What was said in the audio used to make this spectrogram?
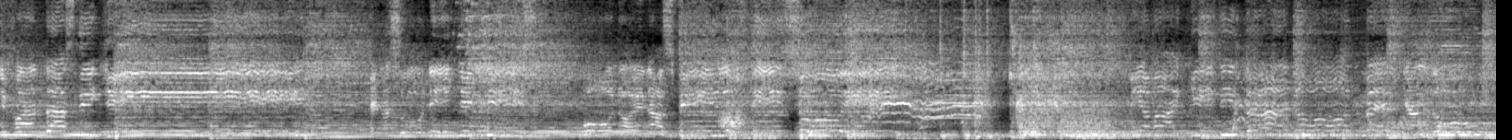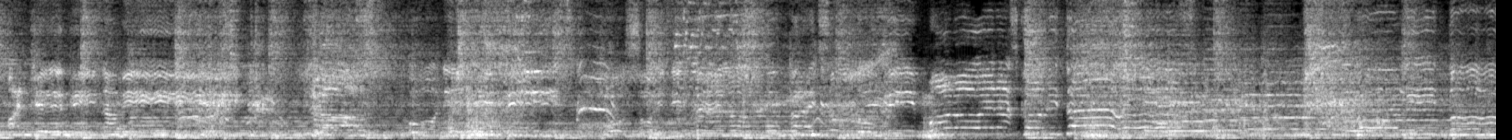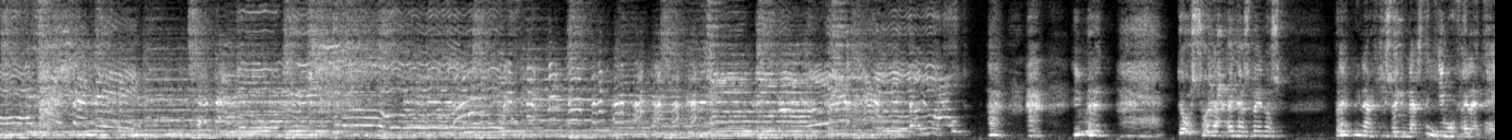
και φανταστική. Ένας ο νικητής, μόνο ένας φίλος της. Τόσο λαχανιασμένος. Πρέπει να αρχίσω γυμναστική μου φαίνεται.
